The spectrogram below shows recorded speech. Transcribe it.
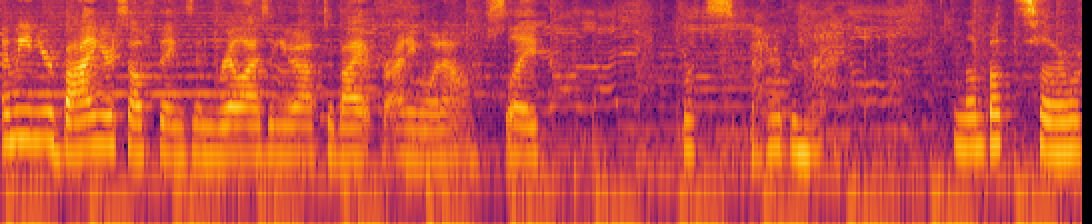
I mean, you're buying yourself things and realizing you don't have to buy it for anyone else. Like, what's better than that? Number two.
